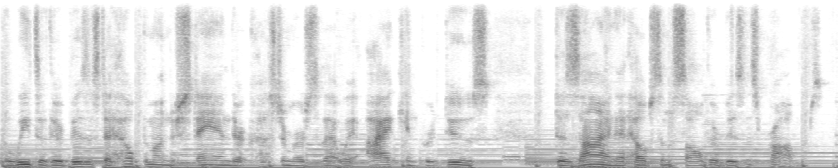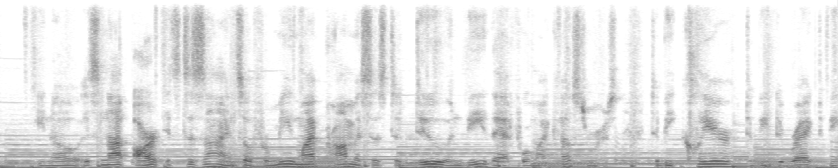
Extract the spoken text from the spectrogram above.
the weeds of their business to help them understand their customers so that way I can produce design that helps them solve their business problems. You know, it's not art, it's design. So for me, my promise is to do and be that for my customers, to be clear, to be direct, to be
